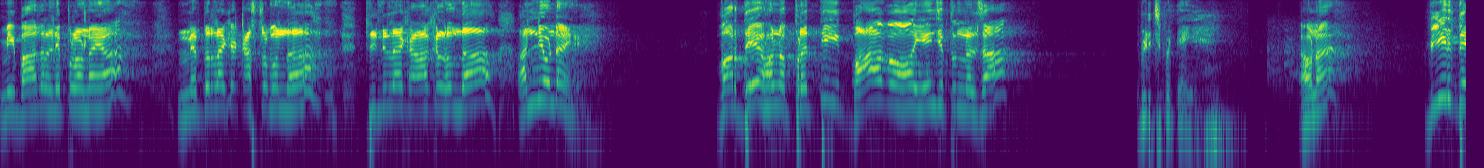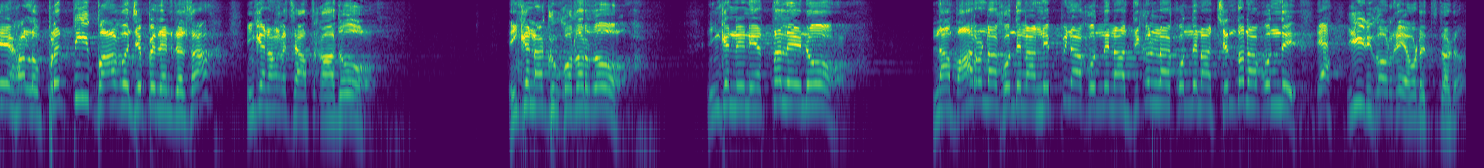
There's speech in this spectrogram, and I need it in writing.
మీ బాధలు నొప్పులు ఉన్నాయా? నిద్ర లేక కష్టం ఉందా? తిండి లేక ఆకలి ఉందా? అన్నీ ఉన్నాయి. వారి దేహంలో ప్రతి భాగం ఏం చెప్తుంది తెలుసా? విడిచిపెట్టాయి. అవునా? వీరి దేహంలో ప్రతి భాగం చెప్పేది ఏంటి తెలుసా? ఇంకా నాకు చేత కాదు. ఇంకా నాకు కుదరదు. ఇంకా నేను ఎత్తలేను. నా భారం నాకుంది నా నొప్పి నాకుంది నా దిగులు నాకుంది నా చింత నాకుంది ఏ ఈడి కొరకు ఎవడెత్తుతాడు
